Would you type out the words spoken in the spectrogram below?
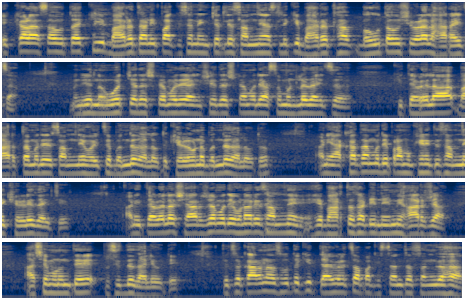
एक काळ असा होता की भारत आणि पाकिस्तान यांच्यातले सामने असले की भारत हा बहुतांश वेळेला हारायचा. म्हणजे नव्वदच्या दशकामध्ये ऐंशी दशकामध्ये असं म्हटलं जायचं की त्यावेळेला भारतामध्ये सामने व्हायचं बंद झालं होतं खेळवणं बंद झालं होतं आणि आखातामध्ये प्रामुख्याने ते सामने खेळले जायचे. आणि त्यावेळेला शारजामध्ये होणारे सामने हे भारतासाठी नेहमी हारजा असे म्हणून ते प्रसिद्ध झाले होते. त्याचं कारण असं होतं की त्यावेळचा पाकिस्तानचा संघ हा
